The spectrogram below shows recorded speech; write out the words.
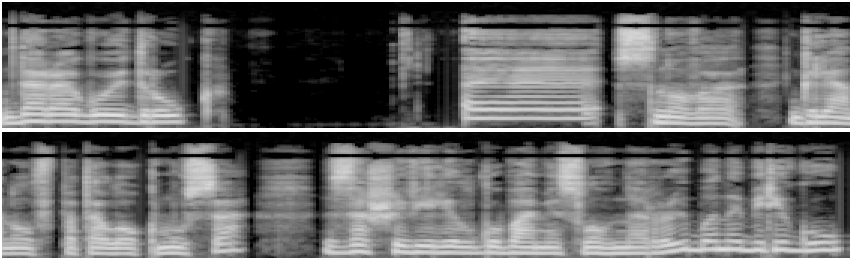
дорогой друг?» э снова глянул в потолок Муса, зашевелил губами, словно рыба на берегу,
